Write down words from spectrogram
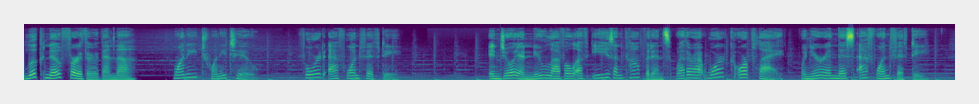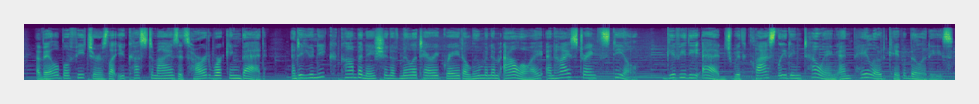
Look no further than the 2022 Ford F-150. Enjoy a new level of ease and confidence whether at work or play when you're in this F-150. Available features let you customize its hard-working bed and a unique combination of military-grade aluminum alloy and high-strength steel give you the edge with class-leading towing and payload capabilities.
